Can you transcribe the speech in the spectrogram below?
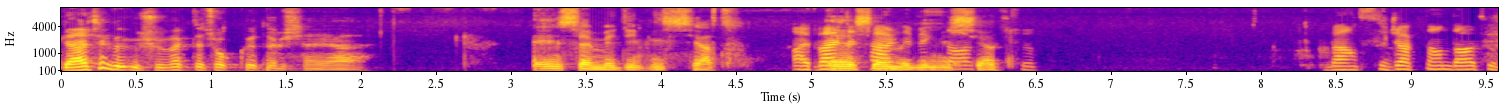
Gerçekten üşümek de çok kötü bir şey ya. En sevmediğim hissiyat. Ay en bence sevmediğim daha hissiyat. kötü. Ben sıcaktan daha çok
